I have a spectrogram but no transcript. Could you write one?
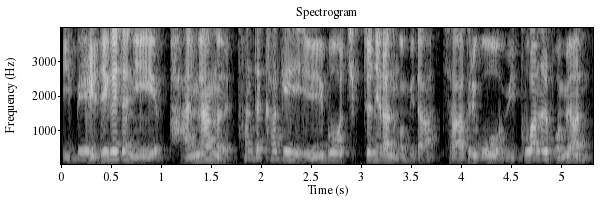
이 매직에 된이 방향을 선택하기 일보 직전이라는 겁니다. 자, 그리고 윗구간을 보면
